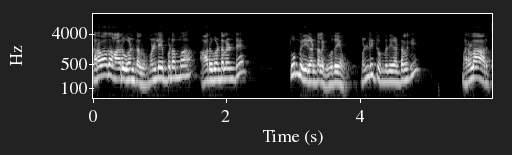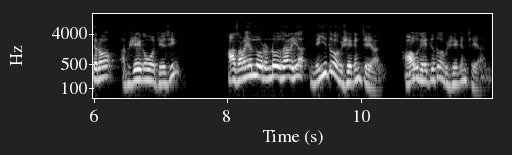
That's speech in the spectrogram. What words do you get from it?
తర్వాత ఆరు గంటలు. మళ్ళీ ఎప్పుడమ్మా? ఆరు గంటలంటే తొమ్మిది గంటలకి ఉదయం. మళ్ళీ తొమ్మిది గంటలకి మరలా అర్చనో అభిషేకమో చేసి ఆ సమయంలో రెండోసారిగా నెయ్యితో అభిషేకం చేయాలి. ఆవు నేతితో అభిషేకం చేయాలి.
